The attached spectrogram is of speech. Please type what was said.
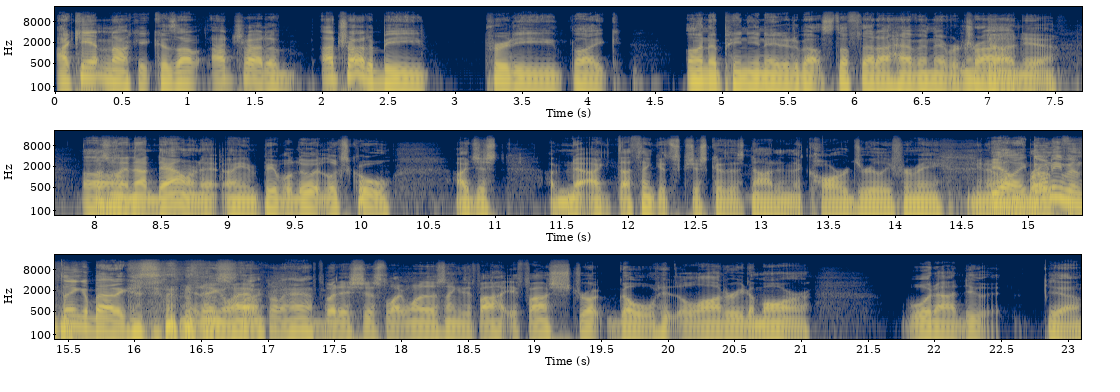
i can't knock it because i i try to i try to be pretty like unopinionated about stuff that i haven't ever tried Done, yeah. That's Um, um, not down on it. I mean, people do it. it looks cool. I just, I've ne- I, I think it's just because it's not in the cards really for me. You know, yeah I'm like don't even think about it because it ain't it's gonna happen. gonna happen But it's just like one of those things. If I if I struck gold, hit the lottery tomorrow, would I do it? yeah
